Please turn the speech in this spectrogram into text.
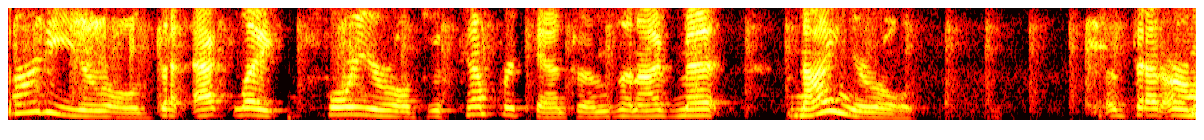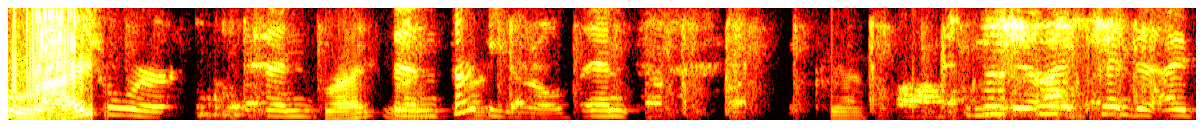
30 year olds that act like four year olds with temper tantrums, and I've met nine year olds that are more Right. mature than Right, than right, 30 year olds. And Yeah. you know, I tend to I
